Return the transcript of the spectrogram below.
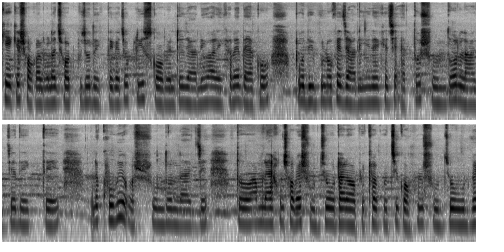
কে কে সকালবেলা ছট পুজো দেখতে গেছো প্লিজ কমেন্টে জানিও। আর এখানে দেখো প্রদীপগুলোকে জ্বালিয়ে রেখেছে এত সুন্দর লাগছে দেখতে। মানে খুবই সুন্দর লাগছে। তো আমরা এখন সবাই সূর্য ওঠার অপেক্ষা করছি, কখন সূর্য উঠবে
